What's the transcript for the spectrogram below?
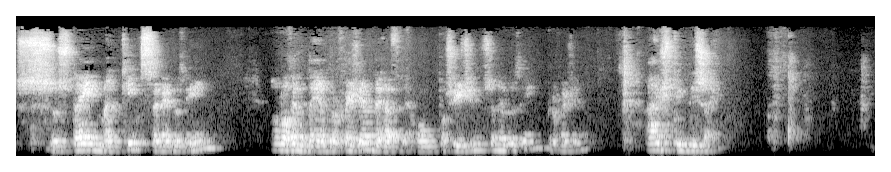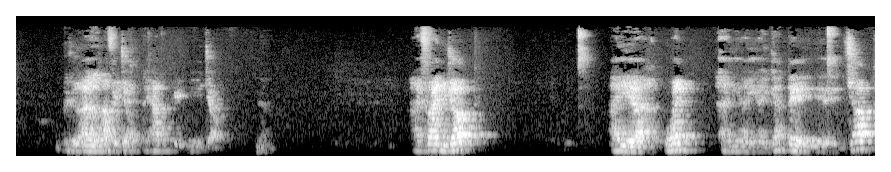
sustain my kids and everything. All of them, they are professional, they have their own positions and everything, professional. I still the same. Because I don't have a job, they haven't given me a job. Yeah. I find a job, I uh, went, I, I, I got a, a job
